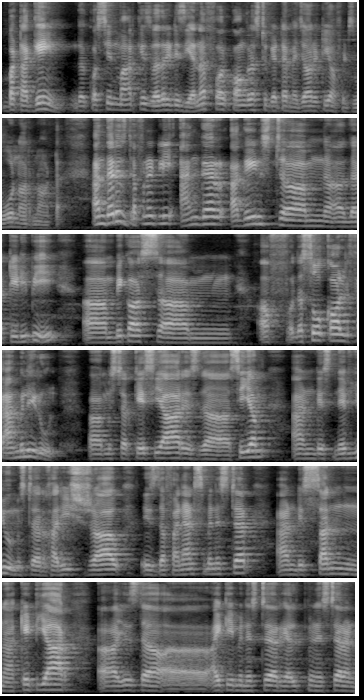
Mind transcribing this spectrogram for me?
But again, the question mark is whether it is enough for Congress to get a majority of its own or not. And there is definitely anger against um, uh, the TDP um, because um, of the so-called family rule. Uh, Mr. KCR is the CM and his nephew Mr. Harish Rao is the finance minister and his son uh, KTR uh, is the uh, IT minister, health minister, and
